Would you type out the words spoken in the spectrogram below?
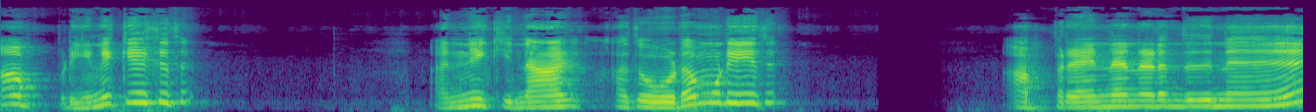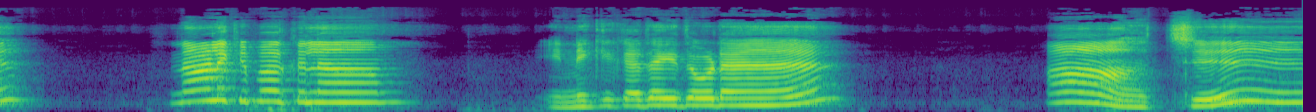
அப்படின்னு கேட்குது அன்னைக்கு நாள் அதோட முடியுது. அப்புறம் என்ன நடந்ததுன்னு நாளைக்கு பார்க்கலாம். இன்னைக்கு கதை இதோட 啊、姐。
